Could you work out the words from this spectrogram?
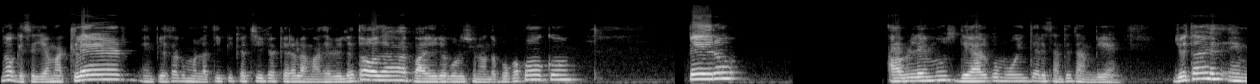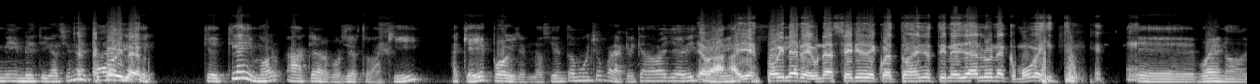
¿no? que se llama Claire, empieza como la típica chica que era la más débil de todas, va a ir evolucionando poco a poco, pero hablemos de algo muy interesante también. Yo estaba en mi investigación spoiler. Que, Claymore, ah, claro, por cierto, aquí, aquí hay spoiler, lo siento mucho para aquel que no lo haya visto. Ya va, hay spoiler de una serie de cuántos años tiene ya Luna, como 20. Eh, bueno,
